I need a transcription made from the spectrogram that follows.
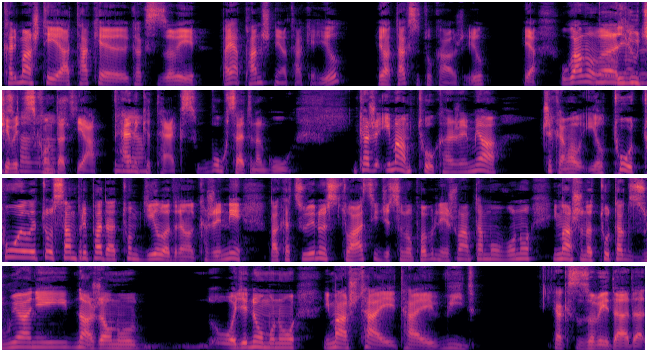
kad imaš te atake, kak se zove, pa ja, panični atake, il? Ja, tak se to kaže, il? Ja, uglavnom, no, ljudi će već skontati, ja, panic yeah. attacks, ukucajte na Google. Kaže, imam to, kažem ja, čekaj malo, je to to ili to sam pripada tom dijelu adrenalina? Kaže, ne, pa kad su u jednoj situaciji gdje se ono pobrineš vam tamo, ono, imaš onda to tak zujanje i, znaš, da ono, odjednom, ono, imaš taj, taj vid kak se zove, da, da,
